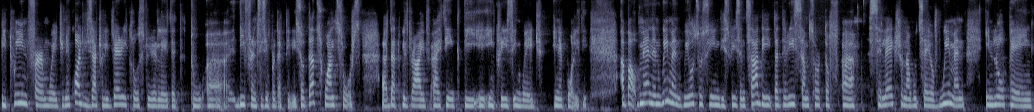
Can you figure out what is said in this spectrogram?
between firm wage inequality is actually very closely related to uh, differences in productivity. So that's one source uh, that will drive, I think, the increase in wage inequality. About men and women, we also see in this recent study that there is some sort of uh, selection, I would say, of women in low-paying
